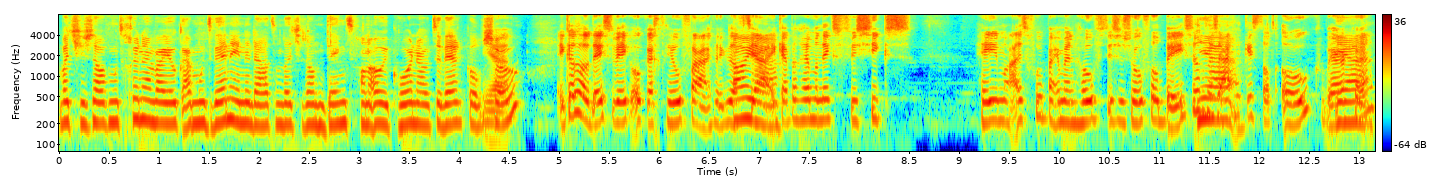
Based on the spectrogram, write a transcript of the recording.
wat je jezelf moet gunnen en waar je ook aan moet wennen inderdaad. Omdat je dan denkt van, oh, ik hoor nou te werken of Ja. zo. Ik had dat deze week ook echt heel vaak. Ik dacht, Oh, ja. ja. ik heb nog helemaal niks fysieks helemaal uitgevoerd. Maar in mijn hoofd is er zoveel bezig. Ja. Dus eigenlijk is dat ook werken.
